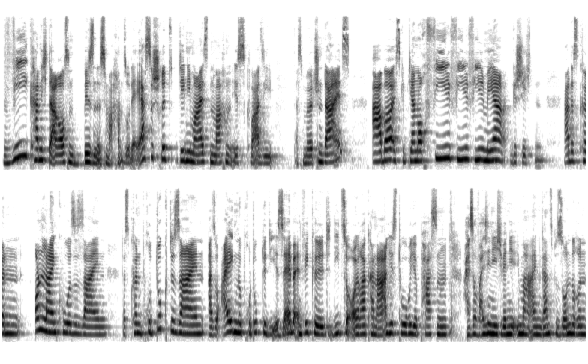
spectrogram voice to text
wie kann ich daraus ein Business machen? So, der erste Schritt, den die meisten machen, ist quasi das Merchandise. Aber es gibt ja noch viel, viel, viel mehr Geschichten. Ja, das können Online-Kurse sein, das können Produkte sein, also eigene Produkte, die ihr selber entwickelt, die zu eurer Kanalhistorie passen. Also weiß ich nicht, wenn ihr immer einen ganz besonderen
